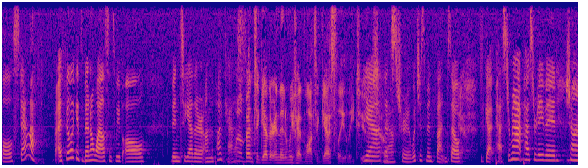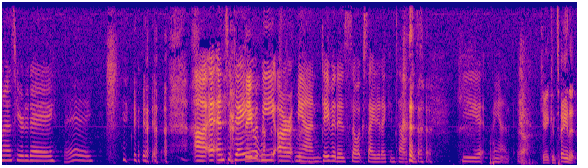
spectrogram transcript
full staff. I feel like it's been a while since we've all been together on the podcast. Well, been together, and then we've had lots of guests lately too. Yeah, so. that's true, which has been fun. So Yeah. we've got Pastor Matt, Pastor David, Shauna is here today. Hey. Uh, and, and today David, we nothing. are, man, David is so excited, I can tell, because he, man, Yeah, can't contain it.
